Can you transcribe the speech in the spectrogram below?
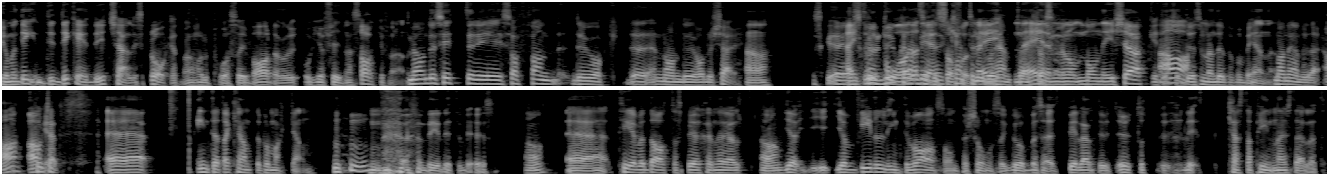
jo, men det, det, det, kan, det är ett kärleksspråk att man håller på så i vardagen och, och gör fina saker för varandra. Men om du sitter i soffan, du och eh, någon du håller kär. Ja. Sk- Nej, inte skulle du båda sitter i kan soffan. inte du gå och Nej, hämta nej, men om någon är i köket, Ja. också, du som ändå är uppe på benen. Någon är ändå där. Ja, fortsätt. Eh, inte äta kanter på mackan. det är lite bebis. Ja. Eh, Tv, dataspel generellt. Ja. Jag, jag vill inte vara en sån person som gubbe. Så här, spela inte ut, ut och kasta pinnar istället.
